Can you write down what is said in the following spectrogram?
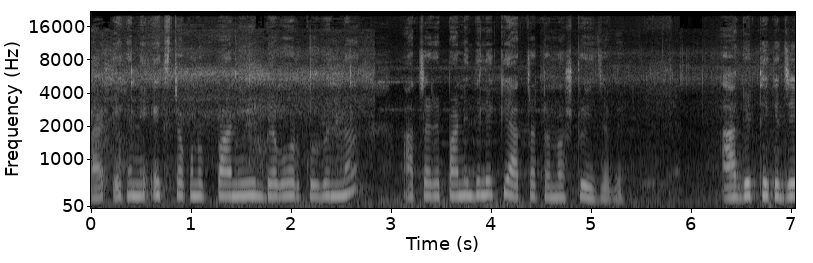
আর এখানে এক্সট্রা কোনো পানি ব্যবহার করবেন না। আচারে পানি দিলে কি আচারটা নষ্ট হয়ে যাবে। আগের থেকে যে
